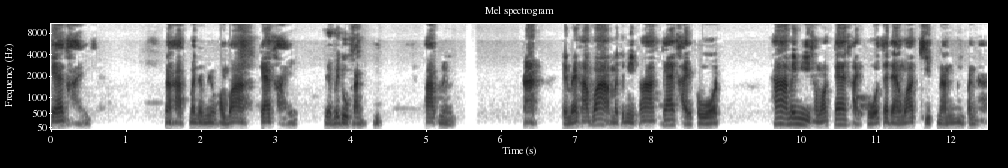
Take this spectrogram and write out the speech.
แก้ไขนะครับ มันจะมีคำว่าแก้ไข เดี๋ยวไปดูกันอีกภาพหนึ่งอะเห็นไหมครับว่ามันจะมีว่าแก้ไขโพสถ้าไม่มีคำว่าแก้ไขโพสแสดงว่าคลิปนั้นมีปัญหา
